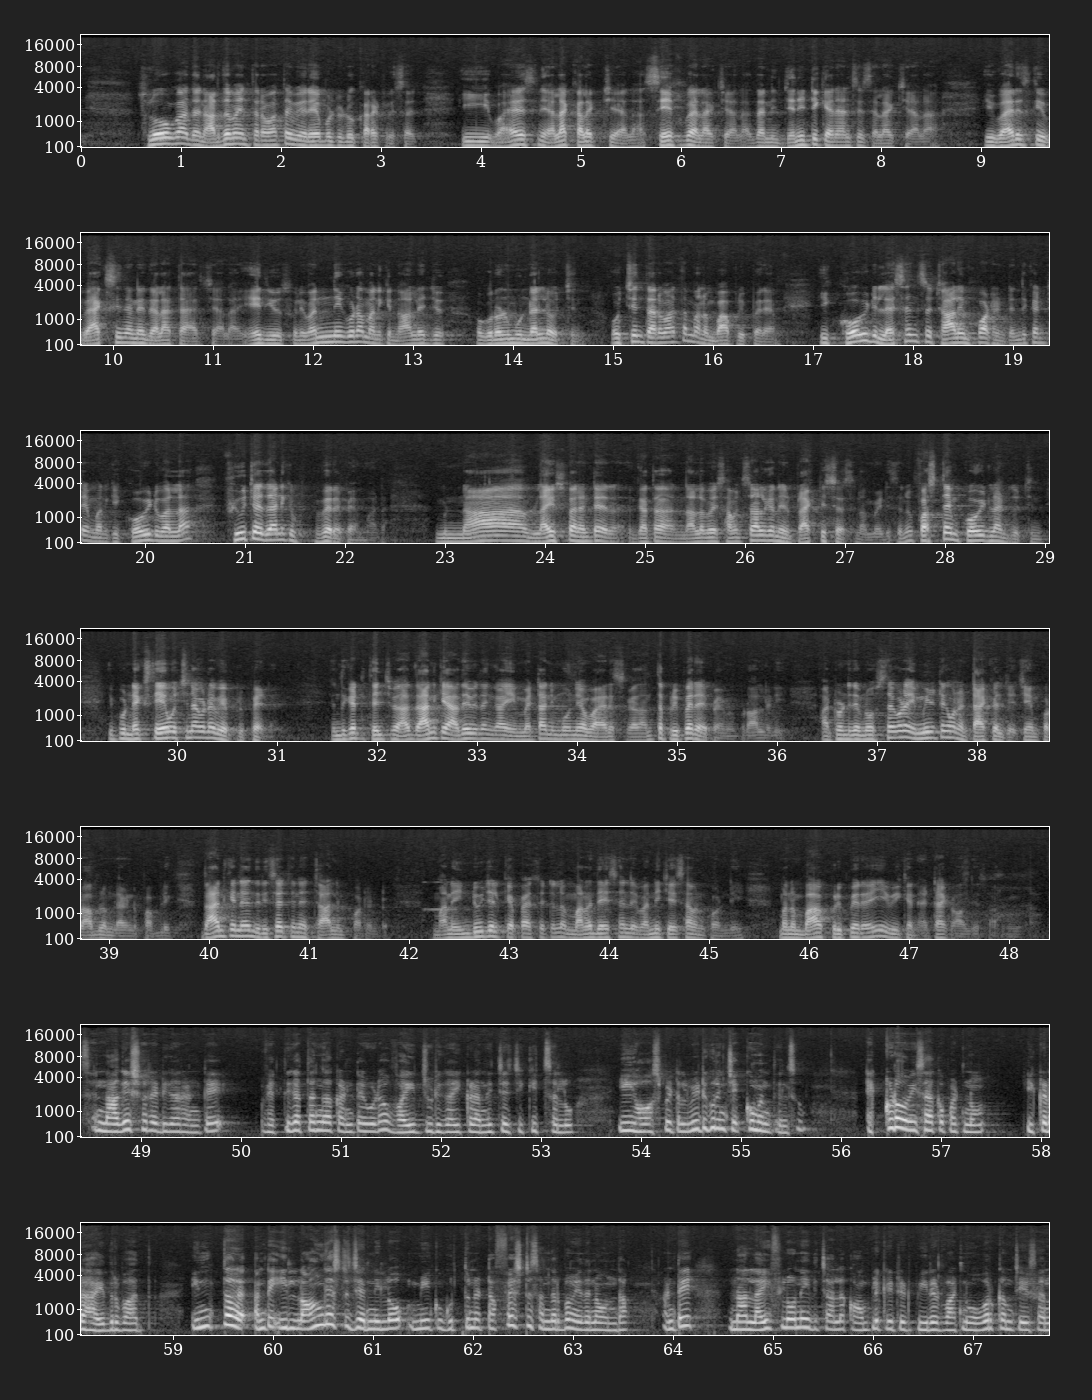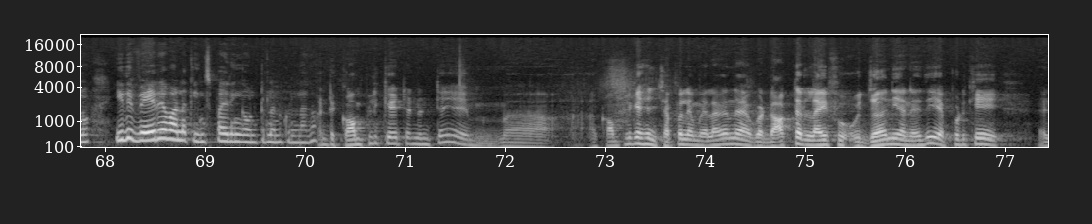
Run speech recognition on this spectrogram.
స్లోగా దాన్ని అర్థమైన తర్వాత we're able to do correct research ఈ వైరస్ని ఎలా కలెక్ట్ చేయాలా? సేఫ్గా ఎలా చేయాలా? దాన్ని జెనెటిక్ అనాలిసిస్ ఎలా చేయాలా? ఈ వైరస్కి వ్యాక్సిన్ అనేది ఎలా తయారు చేయాలా? ఏది యూస్ఫుల్ ఇవన్నీ కూడా మనకి నాలెడ్జ్ ఒక రెండు మూడు నెలలు వచ్చింది. వచ్చిన తర్వాత మనం బాగా ప్రిపేర్ అయ్యాం. ఈ కోవిడ్ లెసన్స్ చాలా ఇంపార్టెంట్ ఎందుకంటే మనకి కోవిడ్ వల్ల ఫ్యూచర్ దానికి ప్రిపేర్ అయిపోయాం అన్నమాట. నా లైఫ్ స్పాన్ అంటే గత నలభై సంవత్సరాలుగా నేను ప్రాక్టీస్ చేస్తున్నాను మెడిసిన్. ఫస్ట్ టైం కోవిడ్ లాంటిది వచ్చింది. ఇప్పుడు నెక్స్ట్ ఏం వచ్చినా కూడా వే ప్రిపేర్డ్ ఎందుకంటే తెలిసి దానికి అదేవిధంగా ఈ మెటానిమోనియా వైరస్ కదా అంతా ప్రిపేర్ అయిపోయాం ఇప్పుడు ఆల్రెడీ. అటువంటిది ఏమైనా వస్తే కూడా ఇమీడియట్గా మనం ట్యాకిల్ చేయొచ్చు ఏం ప్రాబ్లం లేకుండా పబ్లిక్ దానికి అనేది రీసెర్చ్ అనేది చాలా ఇంపార్టెంట్ మన ఇండివిజువల్ కెపాసిటీలో మన దేశంలో ఇవన్నీ చేసామనుకోండి మనం బాగా ప్రిపేర్ అయ్యి we can attack all this sir Nageshwara Reddy garu అంటే వ్యక్తిగతంగా కంటే కూడా వైద్యుడిగా ఇక్కడ అందించే చికిత్సలు ఈ హాస్పిటల్ వీటి గురించి ఎక్కువ మంది తెలుసు. ఎక్కడో విశాఖపట్నం ఇక్కడ హైదరాబాద్. ఇంత అంటే ఈ లాంగెస్ట్ జర్నీలో మీకు గుర్తున్న టఫెస్ట్ సందర్భం ఏదైనా ఉందా? అంటే నా లైఫ్లోనే ఇది చాలా కాంప్లికేటెడ్ పీరియడ్ వాటిని ఓవర్కమ్ చేశాను. ఇది వేరే వాళ్ళకి ఇన్స్పైరింగ్గా ఉంటుంది అనుకున్నాగా అంటే కాంప్లికేటెడ్ అంటే కాంప్లికేషన్ చెప్పలేము. ఎలాగైనా ఒక డాక్టర్ లైఫ్ జర్నీ అనేది ఎప్పటికీ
